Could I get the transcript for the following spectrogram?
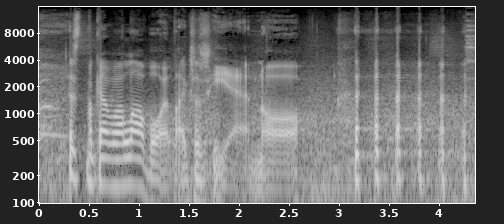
Sitten mä käyn vaan lavoilla, eikö se hienoa?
